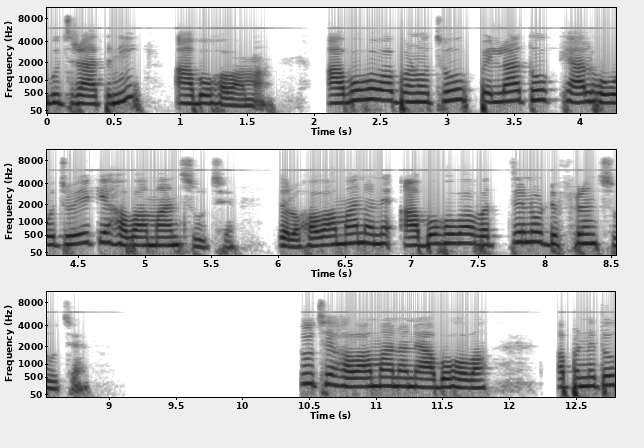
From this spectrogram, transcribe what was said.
ગુજરાતની આબોહવામાં. આબોહવા ભણો છો, પહેલાં તો ખ્યાલ હોવો જોઈએ કે હવામાન શું છે. ચલો, હવામાન અને આબોહવા વચ્ચેનો ડિફરન્સ શું છે? શું છે હવામાન અને આબોહવા? આપણને તો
